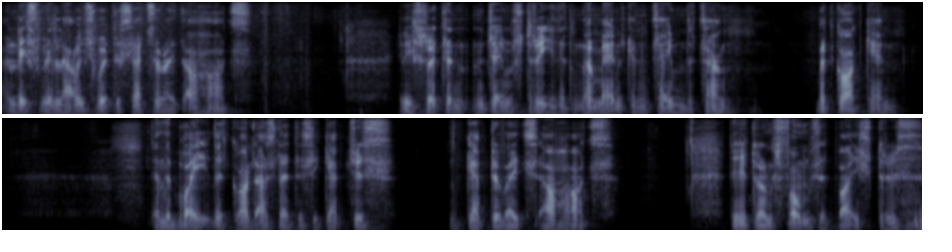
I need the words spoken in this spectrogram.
unless we allow His word to saturate our hearts? It is written in James 3 that no man can tame the tongue, but God can. And the way that God does that is He captures and captivates our hearts. Then He transforms it by His truth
